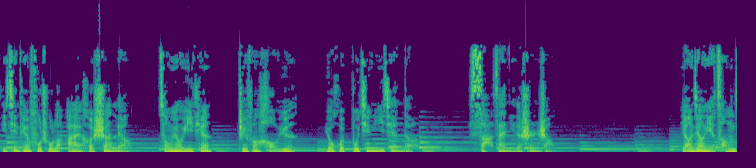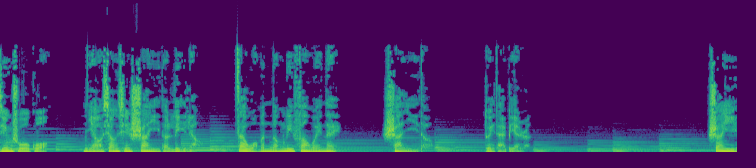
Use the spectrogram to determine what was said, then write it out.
你今天付出了爱和善良，总有一天，这份好运又会不经意间的洒在你的身上。杨绛也曾经说过。你要相信善意的力量，在我们能力范围内，善意的对待别人。善意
